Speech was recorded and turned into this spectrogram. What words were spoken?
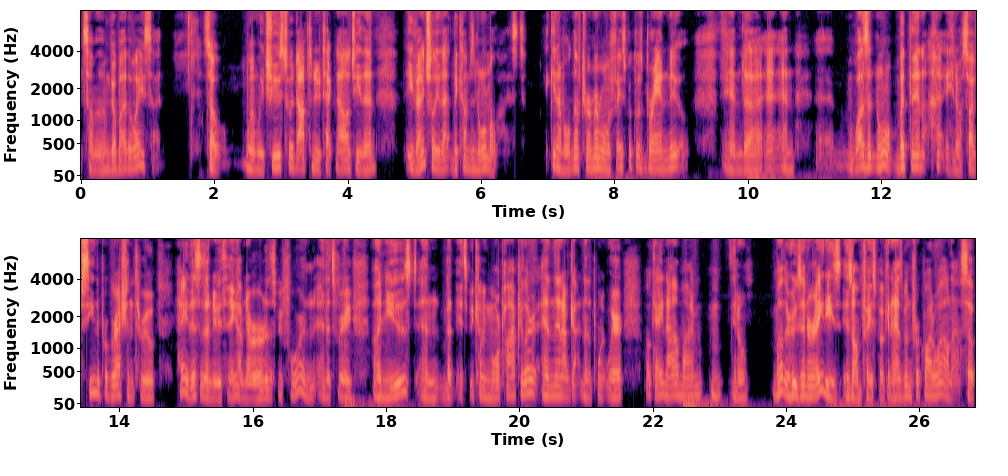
Some of them go by the wayside. So when we choose to adopt a new technology, then eventually that becomes normalized again, I'm old enough to remember when Facebook was brand new and, uh, and, uh, wasn't normal. But then, you know, so I've seen the progression through, Hey, this is a new thing. I've never heard of this before. And, and it's very unused and, but it's becoming more popular. And then I've gotten to the point where, okay, now my, you know, mother who's in her 80s is on Facebook and has been for quite a while now. So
